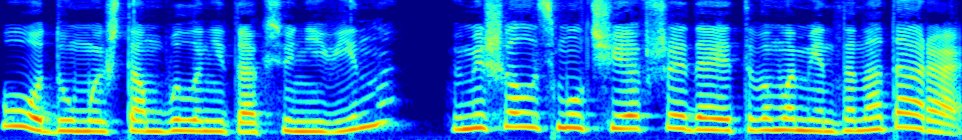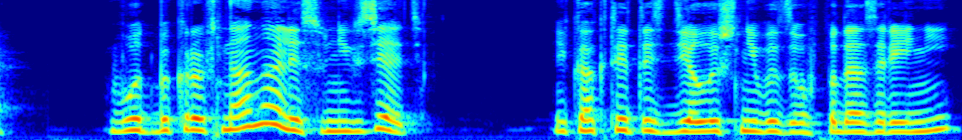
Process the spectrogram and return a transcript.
О, думаешь, там было не так все невинно?» Вмешалась молчавшая до этого момента Натара. Вот бы кровь на анализ у них взять. И как ты это сделаешь, не вызвав подозрений?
